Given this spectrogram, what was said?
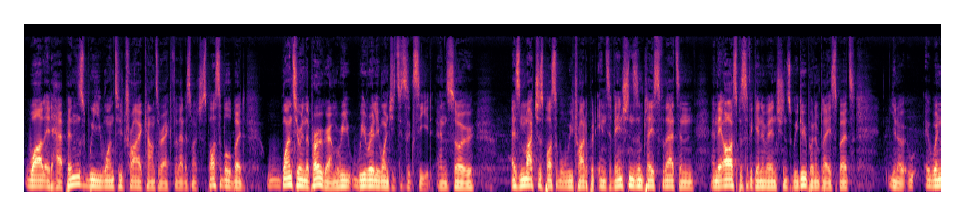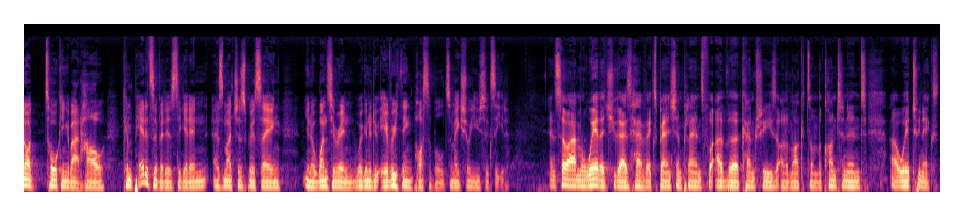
while it happens, we want to try counteract for that as much as possible. But once you're in the program, we we really want you to succeed. And so as much as possible, we try to put interventions in place for that, and and there are specific interventions we do put in place. But you know, we're not talking about how competitive it is to get in as much as we're saying, you know, once you're in, we're going to do everything possible to make sure you succeed. And so I'm aware that you guys have expansion plans for other countries, other markets on the continent. Uh, where to next?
